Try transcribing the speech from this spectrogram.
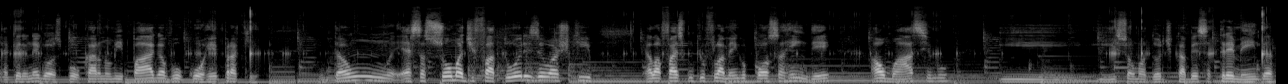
é aquele negócio, pô, o cara não me paga, vou correr para quê? Então, essa soma de fatores eu acho que ela faz com que o Flamengo possa render ao máximo e, e isso é uma dor de cabeça tremenda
